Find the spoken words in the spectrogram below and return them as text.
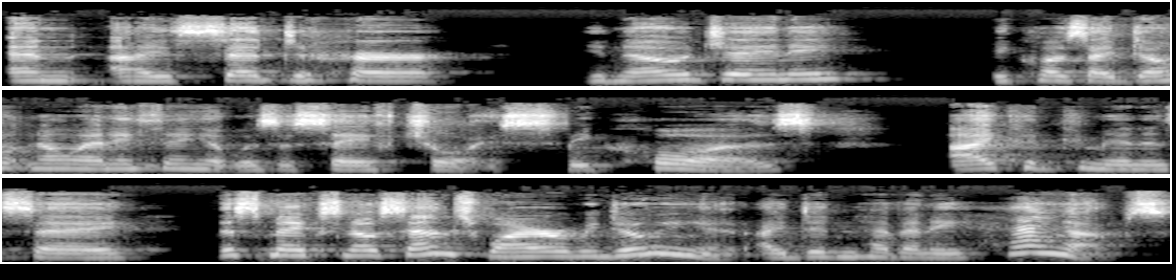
And i said to her you know janie because i don't know anything it was a safe choice because i could come in and say this makes no sense. Why are we doing it? I didn't have any hangups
